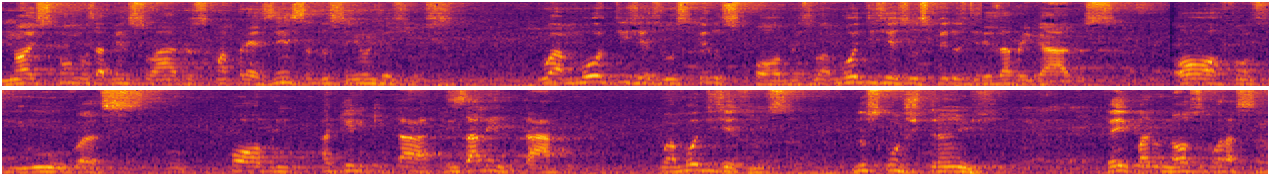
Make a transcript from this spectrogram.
Nós fomos abençoados com a presença do Senhor Jesus o amor de Jesus pelos pobres, o amor de Jesus pelos desabrigados, órfãos, viúvas, o pobre, aquele que está desalentado. O amor de Jesus nos constrange, veio para o nosso coração.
